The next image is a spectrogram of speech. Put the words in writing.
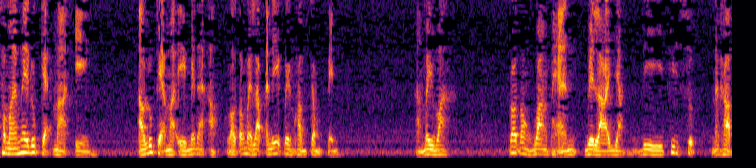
ทำไมไม่ให้ลูกแกะมาเอง เอาลูกแกะมาเองไม่ได้เอาเราต้องไปรับอันนี้เป็นความจำเป็น อ่าไม่ว่า ก็ต้องวางแผนเวลาอย่างดีที่สุด นะครับ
